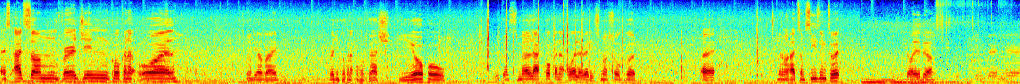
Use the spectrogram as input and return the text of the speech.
let's add some virgin coconut oil. It's gonna be a vibe virgin coconut oh gosh yo you can smell that coconut oil already. It smells so good. All right then i'm gonna add some seasoning to it. Throw a little bit of ginger in there.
